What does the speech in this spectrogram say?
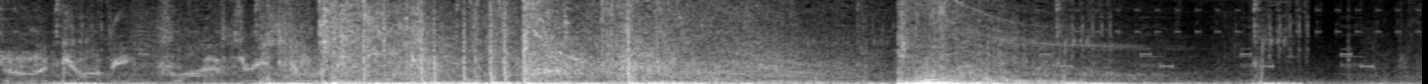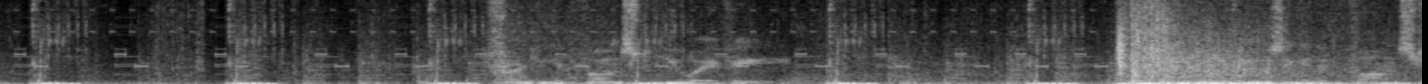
Solid copy. Flight of three Scorpions. Friendly advanced UAV. Using an advanced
